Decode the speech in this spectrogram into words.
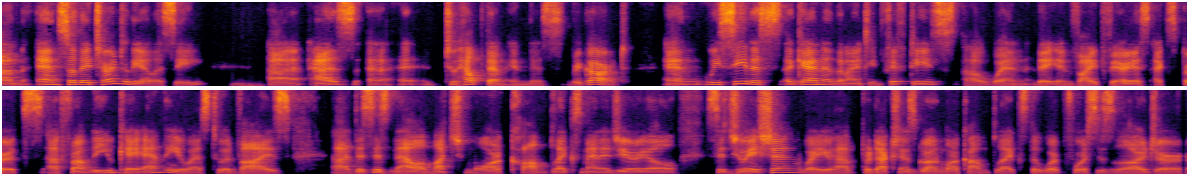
um, and so they turn to the lse mm-hmm. uh, as uh, uh, to help them in this regard And we see this again in the 1950s uh, when they invite various experts uh, from the UK and the US to advise. Uh, this is now a much more complex managerial situation where you have production has grown more complex, the workforce is larger,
